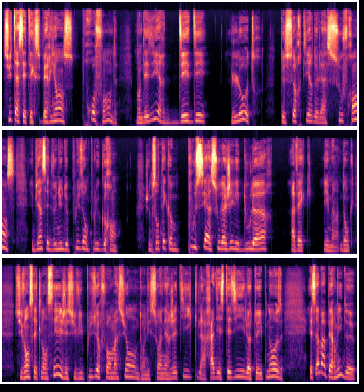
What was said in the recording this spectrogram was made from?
Suite à cette expérience profonde, mon désir d'aider l'autre, de sortir de la souffrance, eh bien, c'est devenu de plus en plus grand. Je me sentais comme poussé à soulager les douleurs avec les mains. Donc, suivant cette lancée, j'ai suivi plusieurs formations dans les soins énergétiques, la radiesthésie, l'auto-hypnose, et ça m'a permis de,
